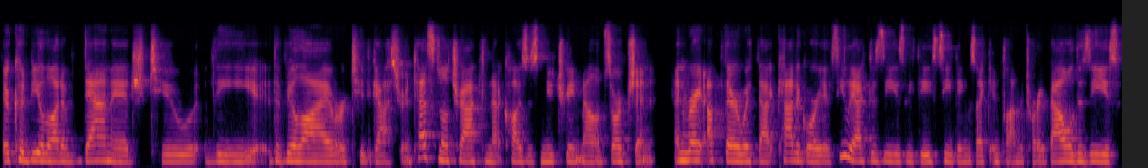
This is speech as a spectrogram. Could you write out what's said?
there could be a lot of damage to the, the villi or to the gastrointestinal tract, and that causes nutrient malabsorption. And right up there with that category of celiac disease, we see things like inflammatory bowel disease,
